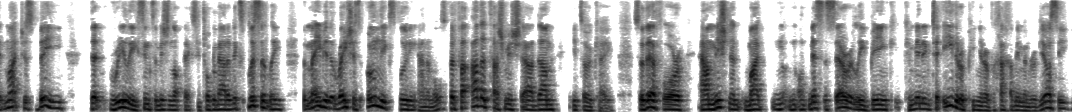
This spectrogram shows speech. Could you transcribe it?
It might just be that really, since the Mishnah is not actually talking about it explicitly, that maybe the Reish is only excluding animals, but for other Tashmish Adam, it's okay. So therefore, our Mishnah might not necessarily be committing to either opinion of the Chachamim and Rabbi Yossi,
